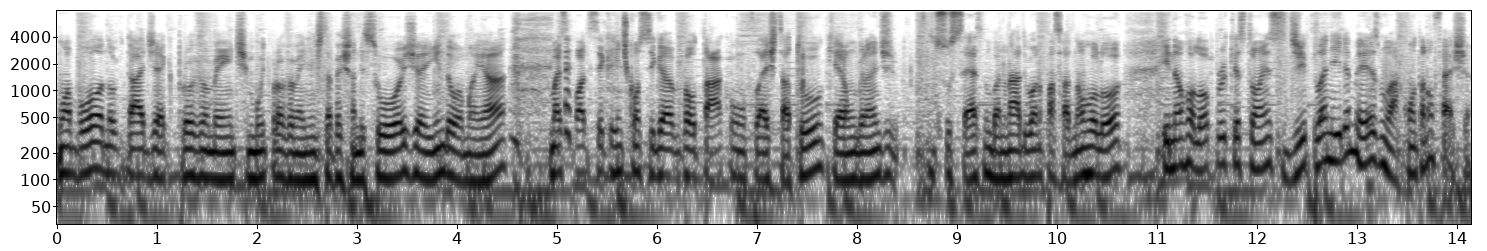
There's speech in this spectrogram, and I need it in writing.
Uma boa novidade é que provavelmente, muito provavelmente, a gente está fechando isso hoje ainda ou amanhã. Mas pode ser que a gente consiga voltar com o Flash Tattoo, que é um grande sucesso no Bananado e o ano passado não rolou. E não rolou por questões de planilha mesmo, a conta não fecha.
